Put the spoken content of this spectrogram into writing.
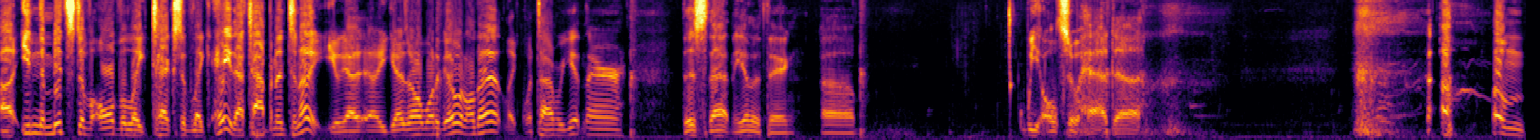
uh, in the midst of all the like text of like, hey, that's happening tonight. You guys, uh, you guys all want to go and all that. Like, what time are we getting there? This, that, and the other thing. Um, we also had uh, um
